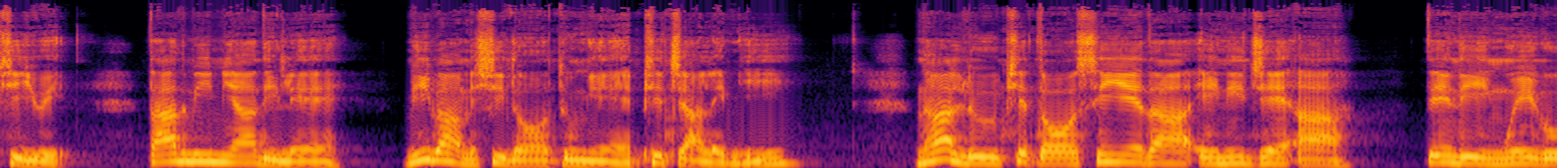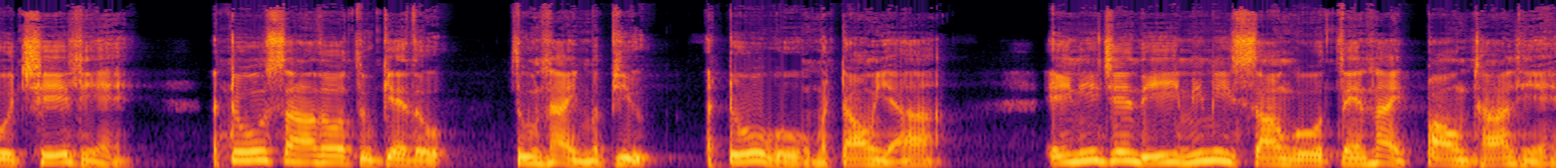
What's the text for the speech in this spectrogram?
ဖြစ်၍သားသမီးများသည်လည်းမိဘမရှိသောသူငယ်ဖြစ်ကြလိမ့်မည် ငါလူဖြစ်သောဆင်းရဲသားအိမ်ကြီးချင်းအားတင်သည်ငွေကိုချေးလျင် အတိုးစားသောသူကဲ့သို့ သူ၌မပြုတ်အတိုးကိုမတောင်းရအိမ်ကြီးချင်းသည်မိမိဆောင်ကိုတင်၌ပေါင်ထားလျင်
